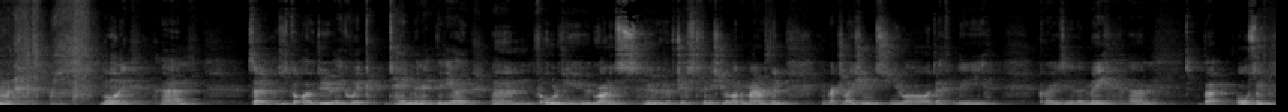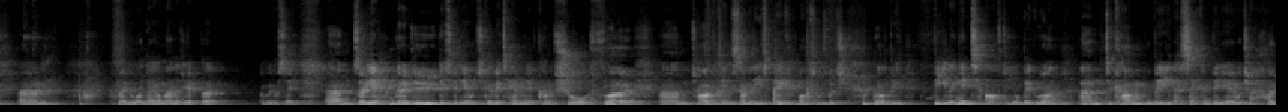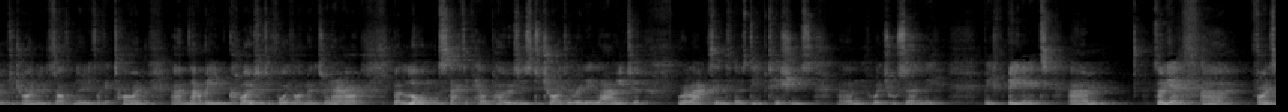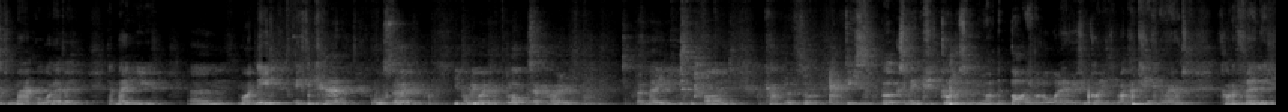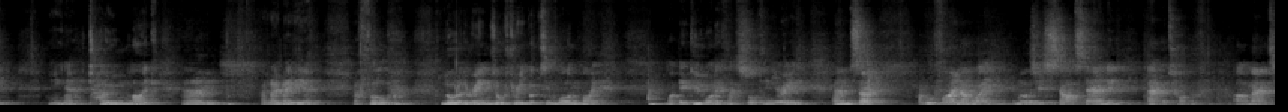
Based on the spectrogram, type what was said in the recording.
Right, morning. Um, so I just thought I would do a quick 10 minute video um, for all of you runners who have just finished your London Marathon. Congratulations, you are definitely crazier than me, um, but awesome. Um, maybe one day I'll manage it, but we'll see. Um, so yeah, I'm going to do this video, which is going to be a 10 minute kind of short flow, um, targeting some of these big muscles, which will be feeling it after your big run. Um, to come will be a second video, which I hope to try and do this afternoon if I get time. Um, that'll be closer to 45 minutes or an hour, but long static held poses to try to really allow you to relax into those deep tissues, um, which will certainly be feeling it. Um, so yeah, uh, find yourself a mat or whatever that maybe you um, might need. If you can, also, you probably won't have blocks at home, but maybe you can find a couple of sort of decent books, maybe if you've got something like the Bible or whatever, if you've got anything like that kicking around, kind of fairly, you know, tome-like, um, I don't know, maybe a, a full Lord of the Rings, all three books in one might, might be a good one if that's the sort of thing you're in. Um, so, we'll find our way and we'll just start standing at the top of our mat.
